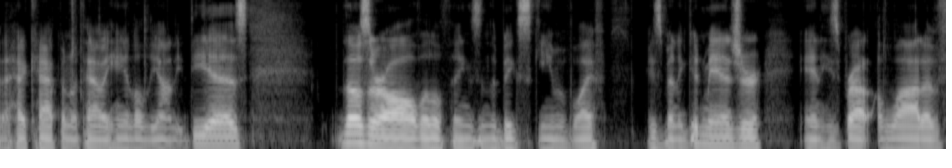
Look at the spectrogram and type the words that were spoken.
the heck happened with how he handled Yandy Diaz those are all little things in the big scheme of life. He's been a good manager, and he's brought a lot of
